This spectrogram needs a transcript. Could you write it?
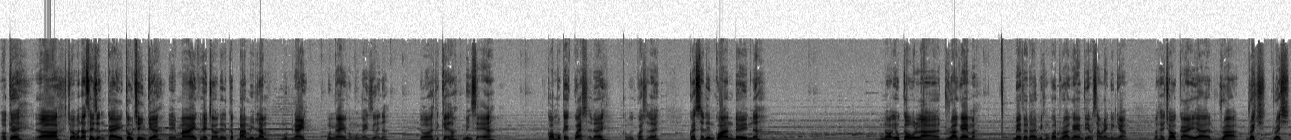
Ok, uh, chúng ta vẫn đang xây dựng cái công trình kia để mai có thể cho lên là cấp 35 một ngày, một ngày hoặc một ngày rưỡi nữa. Được rồi, thì kệ thôi, mình sẽ có một cái quest ở đây, có một cái quest ở đây. Quest sẽ liên quan đến à, nó yêu cầu là Dragem à. Mệt rồi đây, mình không có Dragem thì làm sao đánh được nhỉ? nó sẽ cho cái uh, dra dredge dredge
